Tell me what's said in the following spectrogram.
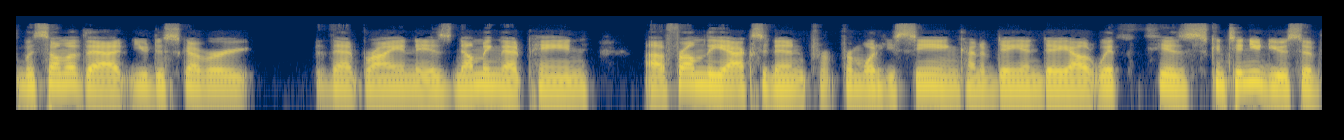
with some of that, you discover that Bryan is numbing that pain uh, from the accident, from, from what he's seeing kind of day in, day out with his continued use of,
